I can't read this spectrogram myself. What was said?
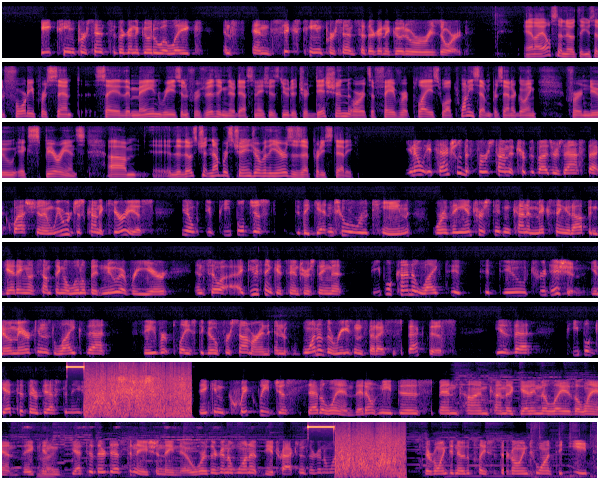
18% said they're going to go to a lake, and, and 16% said they're going to go to a resort. And I also note that you said 40% say the main reason for visiting their destination is due to tradition or it's a favorite place, while 27% are going for a new experience. Um, do those ch- numbers change over the years? is that pretty steady? You know, it's actually the first time that TripAdvisor's asked that question, and we were just kind of curious you know, do people just do they get into a routine, or are they interested in kind of mixing it up and getting something a little bit new every year? And so I do think it's interesting that people kind of like to to do tradition. You know, Americans like that favorite place to go for summer, and and one of the reasons that I suspect this is that people get to their destination they can quickly just settle in. They don't need to spend time kind of getting the lay of the land. They can right. get to their destination. They know where they're going to want it, the attractions they're going to want. They're going to know the places they're going to want to eat,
